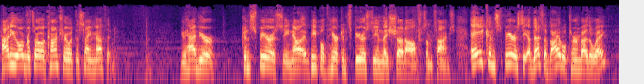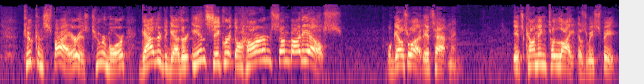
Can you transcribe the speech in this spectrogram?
How do you overthrow a country with the same method? You have your conspiracy. Now, people hear conspiracy and they shut off sometimes. A conspiracy, that's a Bible term, by the way. To conspire is two or more gathered together in secret to harm somebody else. Well, guess what? It's happening. It's coming to light as we speak.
